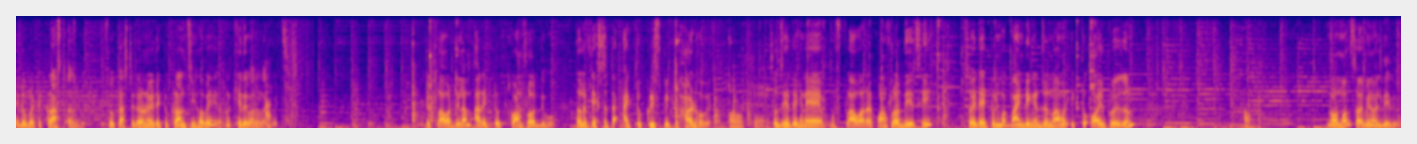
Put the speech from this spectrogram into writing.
এটার উপর একটা ক্রাস্ট আসবে। সো ক্রাস্টের কারণে এটা একটু ক্রাঞ্চি হবে আপনার খেতে ভালো লাগবে। আচ্ছা। একটু ফ্লাওয়ার দিলাম আর একটু কর্নফ্লাওয়ার দিব। তাহলে টেক্সচারটা একটু ক্রিস্পি একটু হার্ড হবে। ওকে। সো যেহেতু এখানে ফ্লাওয়ার আর কর্নফ্লাওয়ার দিয়েছি সো এটা একটু বাইন্ডিং এর জন্য আমার একটু অয়েল প্রয়োজন। ওকে। নর্মাল সয়াবিন অয়েল দিয়ে দেবো।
